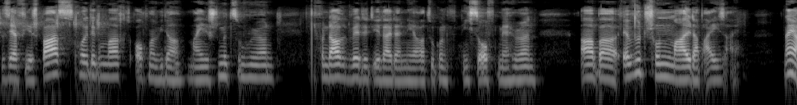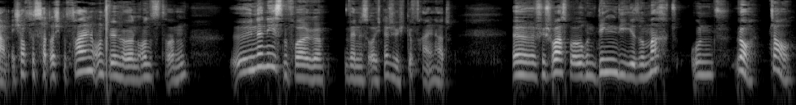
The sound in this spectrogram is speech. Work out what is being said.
sehr viel Spaß heute gemacht. Auch mal wieder meine Stimme zu hören. Von David werdet ihr leider in näherer Zukunft nicht so oft mehr hören. Aber er wird schon mal dabei sein. Naja, ich hoffe, es hat euch gefallen und wir hören uns dann in der nächsten Folge, wenn es euch natürlich gefallen hat. Äh, viel Spaß bei euren Dingen, die ihr so macht. Und ja, ciao.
